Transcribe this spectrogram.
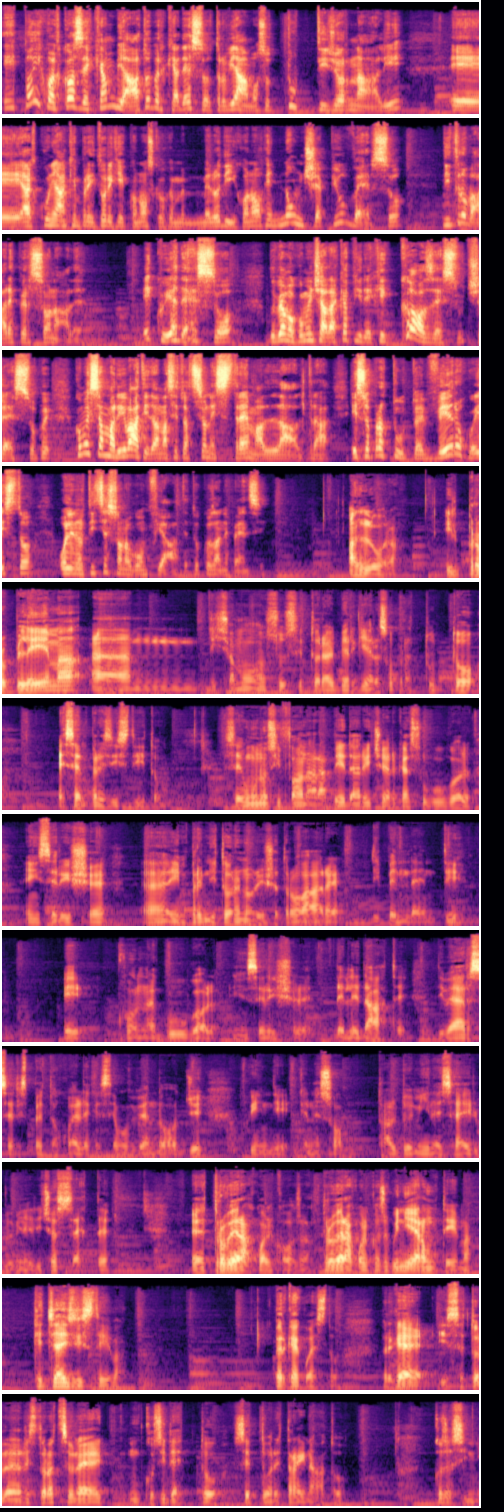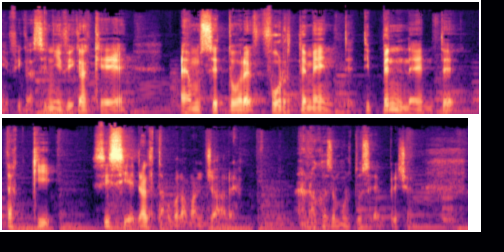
E poi qualcosa è cambiato perché adesso lo troviamo su tutti i giornali e alcuni anche imprenditori che conosco che me lo dicono che non c'è più verso di trovare personale. E qui adesso dobbiamo cominciare a capire che cosa è successo, come siamo arrivati da una situazione estrema all'altra e soprattutto è vero questo o le notizie sono gonfiate? Tu cosa ne pensi? Allora, il problema, ehm, diciamo, sul settore alberghiero soprattutto è sempre esistito. Se uno si fa una rapida ricerca su Google e inserisce eh, imprenditore non riesce a trovare dipendenti e con Google inserisce delle date diverse rispetto a quelle che stiamo vivendo oggi, quindi che ne so, tra il 2006 e il 2017, eh, troverà qualcosa, troverà qualcosa. Quindi era un tema che già esisteva. Perché questo? perché il settore della ristorazione è un cosiddetto settore trainato. Cosa significa? Significa che è un settore fortemente dipendente da chi si siede al tavolo a mangiare. È una cosa molto semplice.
